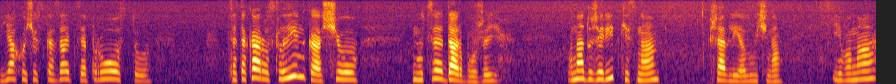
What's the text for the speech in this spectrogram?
Я хочу сказати, це просто це така рослинка, що ну, це дар Божий. Вона дуже рідкісна, шавлія лучна. І вона,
